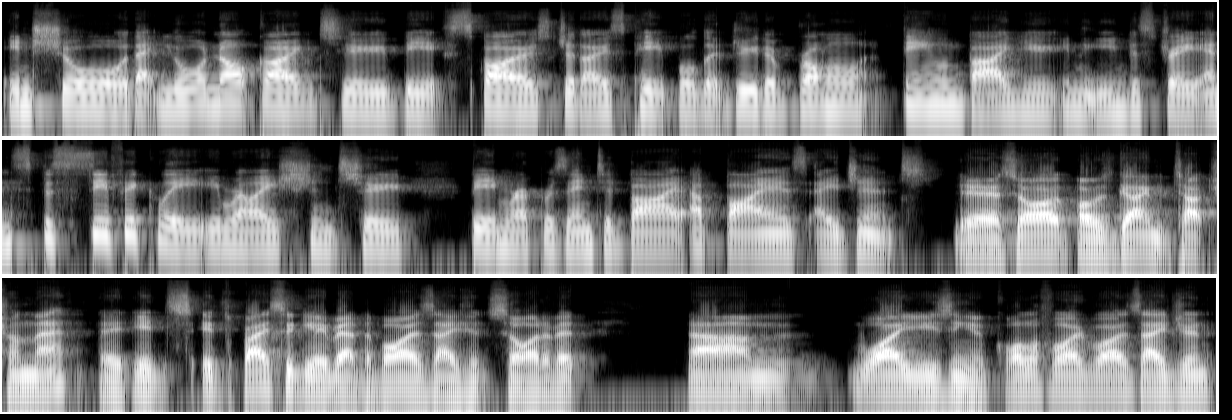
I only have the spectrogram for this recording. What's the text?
ensure that you're not going to be exposed to those people that do the wrong thing by you in the industry, and specifically in relation to being represented by a buyer's agent. Yeah, so I, I was going to touch on that. It's it's basically about the buyer's agent side of it um, why using a qualified buyer's agent,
